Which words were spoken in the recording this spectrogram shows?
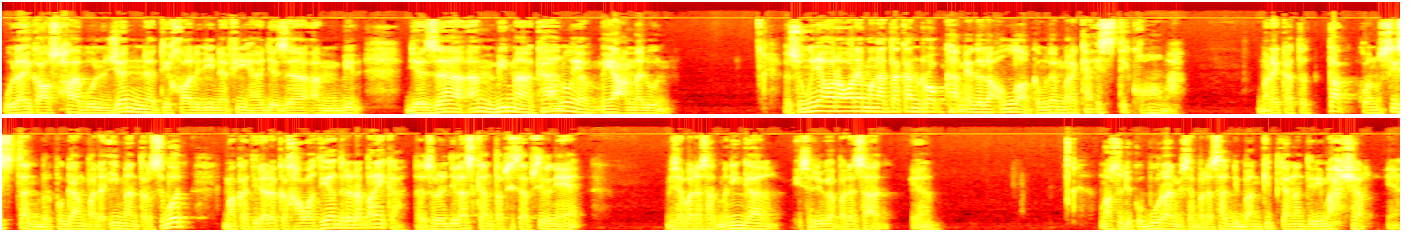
Ulaika ashabul jannati khalidina fiha jazaan bim jazaan bima kanu ya'malun. Sesungguhnya orang-orang yang mengatakan Rob kami adalah Allah, kemudian mereka istiqomah. Mereka tetap konsisten berpegang pada iman tersebut, maka tidak ada kekhawatiran terhadap mereka. Tadi sudah dijelaskan tafsir-tafsirnya ya. Bisa pada saat meninggal, bisa juga pada saat ya masuk di kuburan, bisa pada saat dibangkitkan nanti di mahsyar ya.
